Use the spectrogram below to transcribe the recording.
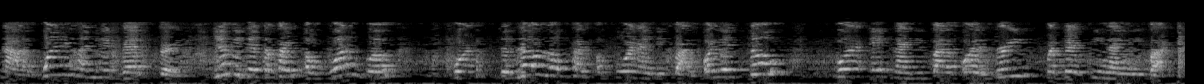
Now, 100 You can get the price of one book for the low, low price of 4.95, or the two for 8.95, or the three for 13.95.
